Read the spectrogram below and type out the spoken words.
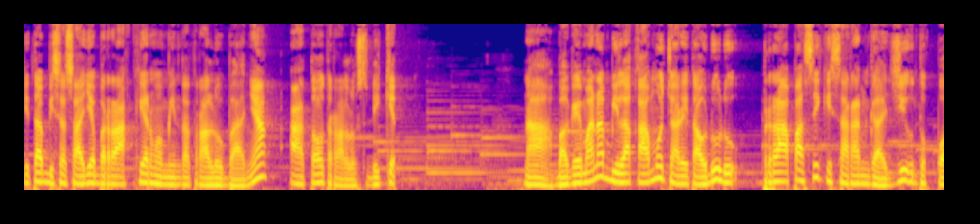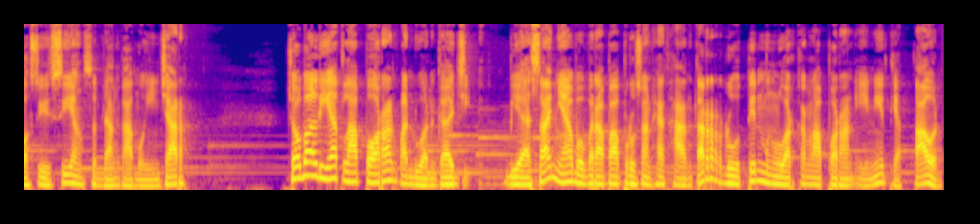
Kita bisa saja berakhir meminta terlalu banyak atau terlalu sedikit. Nah, bagaimana bila kamu cari tahu dulu berapa sih kisaran gaji untuk posisi yang sedang kamu incar? Coba lihat laporan panduan gaji. Biasanya beberapa perusahaan headhunter rutin mengeluarkan laporan ini tiap tahun.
